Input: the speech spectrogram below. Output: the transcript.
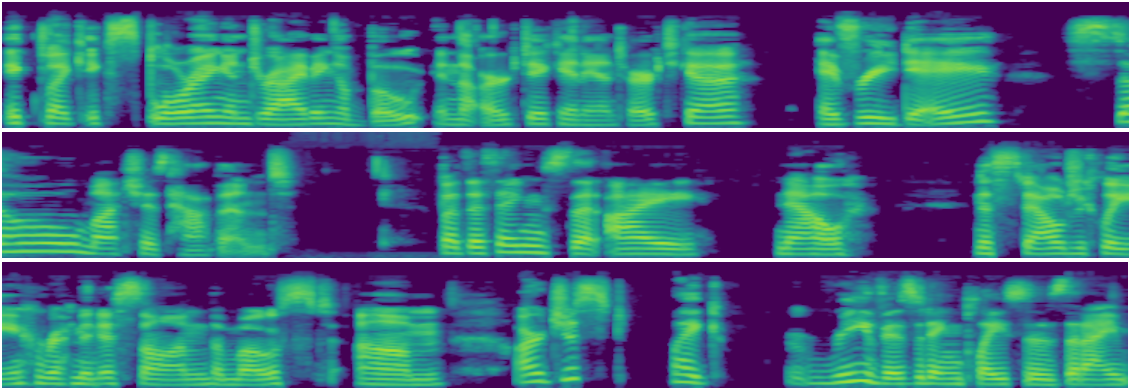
it, like exploring and driving a boat in the Arctic and Antarctica every day, so much has happened. But the things that I now nostalgically reminisce on the most um, are just like revisiting places that I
